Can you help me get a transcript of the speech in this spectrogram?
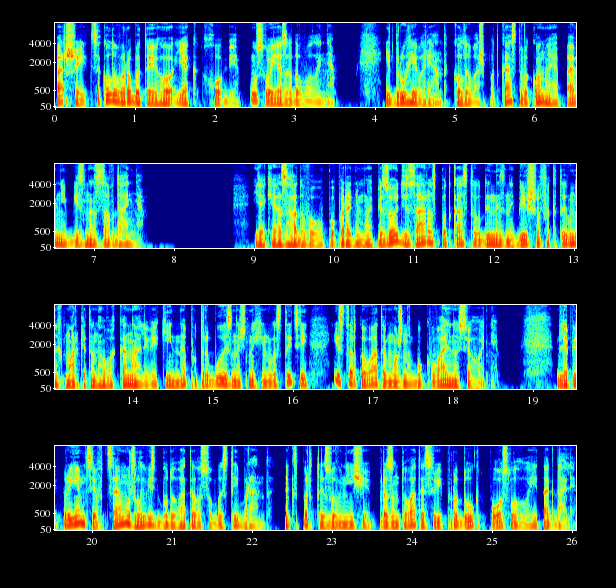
Перший це коли ви робите його як хобі у своє задоволення. І другий варіант, коли ваш подкаст виконує певні бізнес-завдання. Як я згадував у попередньому епізоді, зараз подкасти один із найбільш ефективних маркетингових каналів, який не потребує значних інвестицій, і стартувати можна буквально сьогодні. Для підприємців це можливість будувати особистий бренд, експертизу в ніші, презентувати свій продукт, послугу і так далі,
